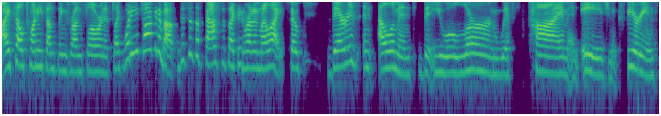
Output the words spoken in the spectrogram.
I tell 20 somethings run slower, and it's like, what are you talking about? This is the fastest I can run in my life. So there is an element that you will learn with time and age and experience.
